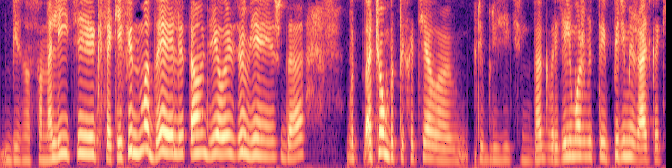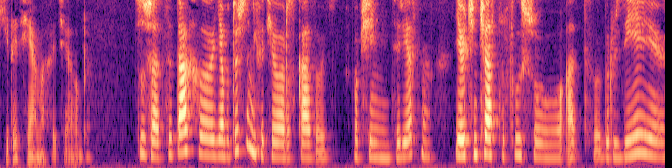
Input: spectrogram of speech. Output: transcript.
бизнес-аналитик, всякие фин-модели там делать умеешь, да. Вот о чем бы ты хотела приблизительно, да, говорить? Или, может быть, ты перемежать какие-то темы хотела бы? Слушай, о цветах э, я бы точно не хотела рассказывать. Вообще неинтересно. Я очень часто слышу от друзей,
